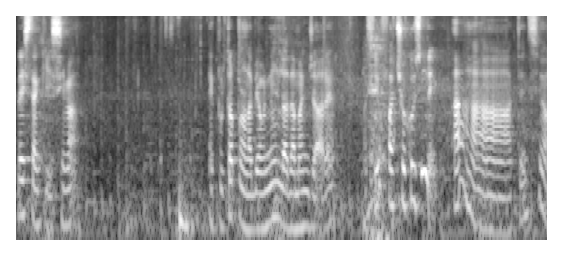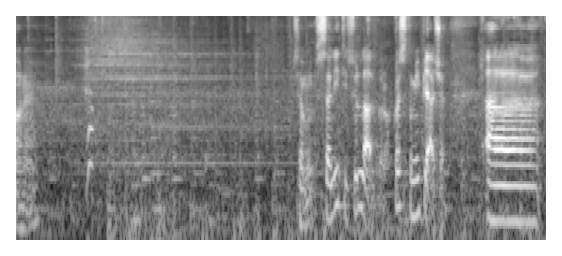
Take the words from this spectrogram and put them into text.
Lei è stanchissima. E purtroppo non abbiamo nulla da mangiare. Ma se io faccio così lei... Ah, attenzione. Siamo saliti sull'albero. Questo mi piace. Uh,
